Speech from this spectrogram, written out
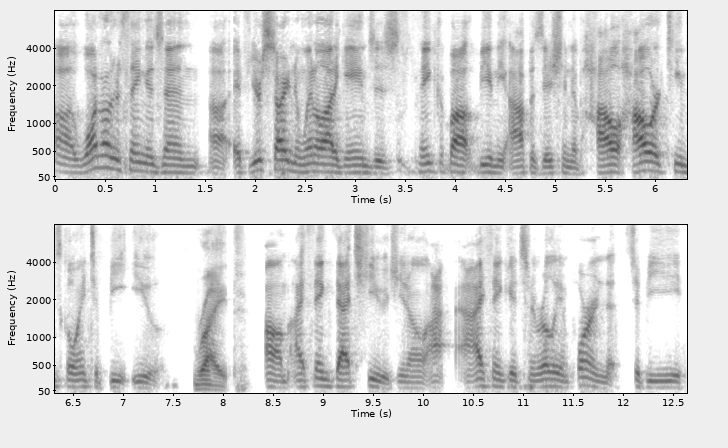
Uh, one other thing is then uh, if you're starting to win a lot of games, is think about being the opposition of how how are teams going to beat you. Right. Um, I think that's huge. You know, I I think it's really important to be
